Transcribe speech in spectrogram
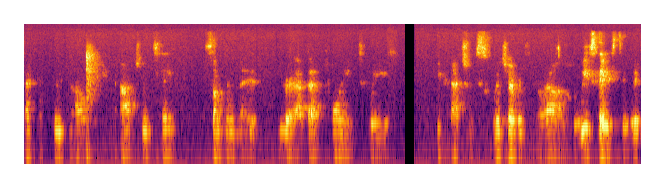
technically, no, you can actually take something that if you're at that point where you, you can actually switch everything around. Louise Hayes did it.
